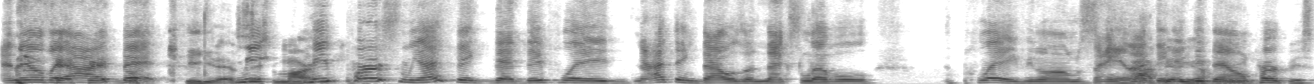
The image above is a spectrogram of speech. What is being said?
And they was like, all right, bet. back. Give Me, back. Me personally, I think that they played. I think that was a next level play. If you know what I'm saying. I, I think they you, I did that on you. purpose.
